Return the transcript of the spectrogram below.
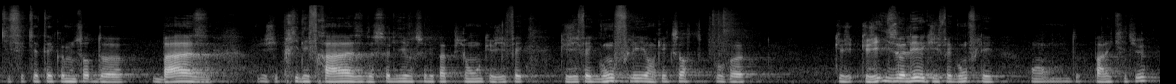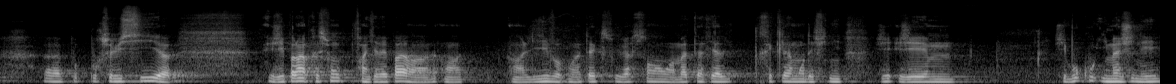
qui, était comme une sorte de base, j'ai pris des phrases de ce livre sur les papillons que j'ai fait que j'ai fait gonfler en quelque sorte pour, euh, que j'ai isolé et que j'ai fait gonfler par l'écriture. pour, celui-ci, j'ai pas l'impression, enfin, il n'y avait pas un, livre ou un texte sous-jacent ou un matériel très clairement défini. J'ai beaucoup imaginé,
